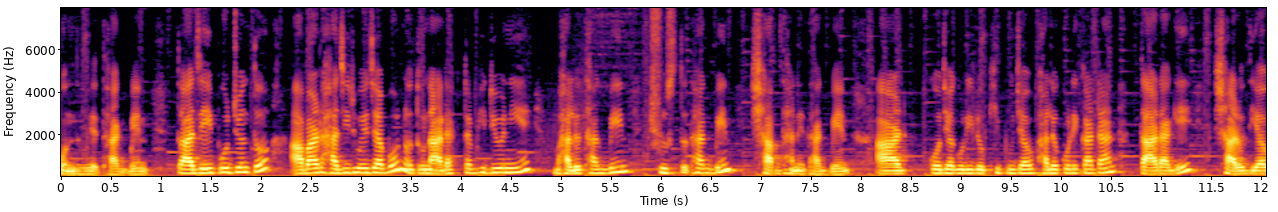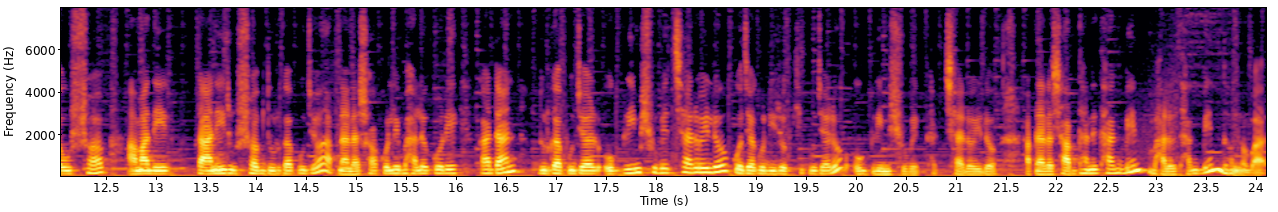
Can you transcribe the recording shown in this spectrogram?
বন্ধু হয়ে থাকবেন। তো আজ এই পর্যন্ত আবার হাজির হয়ে যাব নতুন আর একটা ভিডিও নিয়ে। ভালো থাকবেন, সুস্থ থাকবেন, সাবধানে থাকবেন। আর কোজাগরি লক্ষ্মী পূজাও ভালো করে কাটান। তার আগে শারদীয়া উৎসব, আমাদের প্রাণের উৎসব দুর্গাপুজো আপনারা সকলে ভালো করে কাটান। দুর্গাপূজার অগ্রিম শুভেচ্ছা রইল, কোজাগরি লক্ষ্মী পূজারও অগ্রিম শুভেচ্ছা রইল। আপনারা সাবধানে থাকবেন, ভালো থাকবেন, ধন্যবাদ।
